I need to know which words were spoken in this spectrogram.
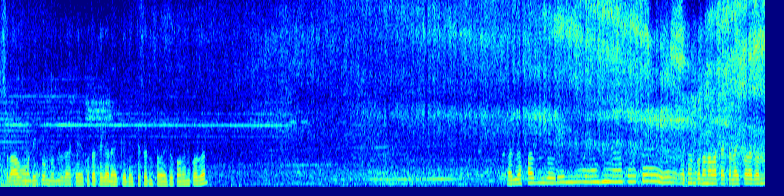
আসসালামু আলাইকুম বন্ধুরা, কে কোথা থেকে লাইভটি দেখতেছেন সবাই তো কমেন্ট করবেন। অসংখ্য ধন্যবাদ একটা লাইক করার জন্য।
